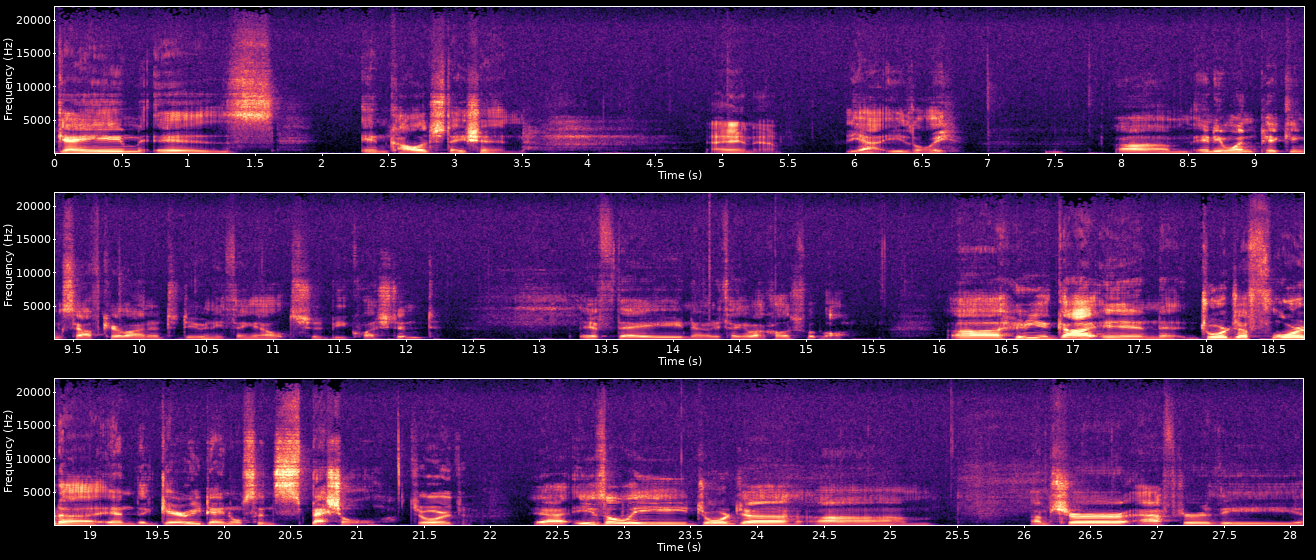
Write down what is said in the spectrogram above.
Game is in College Station. A and M. Yeah, easily. Um, anyone picking South Carolina to do anything else should be questioned if they know anything about college football. Uh, who you got in Georgia, Florida, in the Gary Danielson special? Georgia. Yeah, easily Georgia. Um, I'm sure after the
